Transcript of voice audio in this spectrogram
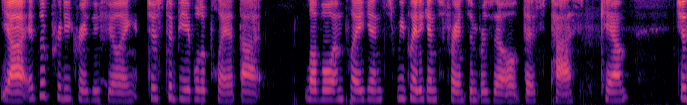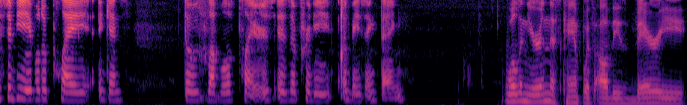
Yeah, it's a pretty crazy feeling just to be able to play at that level and play against. We played against France and Brazil this past camp just to be able to play against those level of players is a pretty amazing thing. Well, and you're in this camp with all these very,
